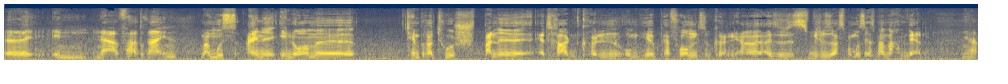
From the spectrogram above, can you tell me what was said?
äh, in eine Abfahrt rein. Man muss eine enorme Temperaturspanne ertragen können, um hier performen zu können. Ja? Also das, wie du sagst, man muss erstmal warm werden. Ja.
